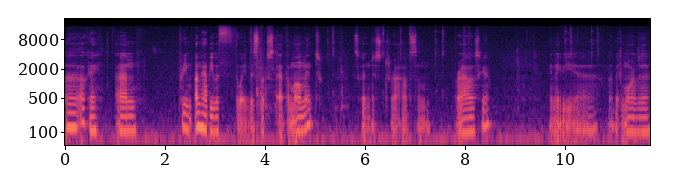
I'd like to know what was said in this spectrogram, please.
Uh, okay. Um, pretty. I'm happy with the way this looks at the moment. Let's go ahead and just draw out some brows here, and maybe uh, a little bit more of the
